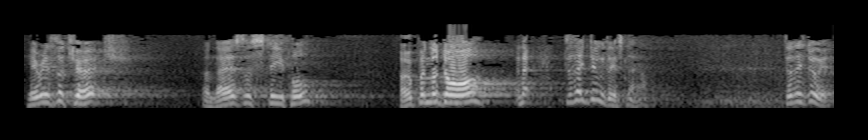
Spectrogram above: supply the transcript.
Here is the church, and there's the steeple. Open the door. And, do they do this now? Do they do it?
